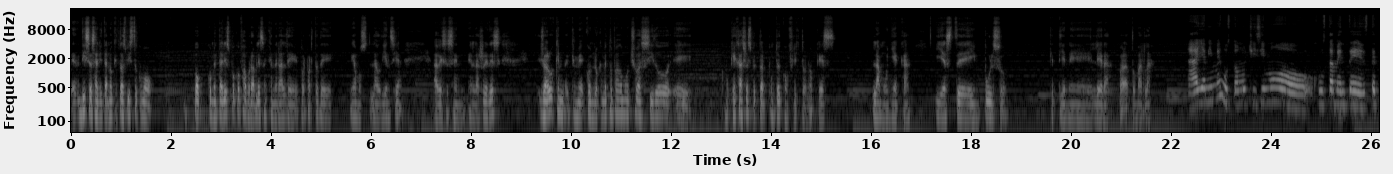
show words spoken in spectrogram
eh, dices Anita, ¿no? Que tú has visto como comentarios poco favorables en general de, por parte de, digamos, la audiencia, a veces en, las redes. Yo algo que, me, con lo que me he topado mucho ha sido eh, como quejas respecto al punto de conflicto, ¿no? Que es la muñeca y este impulso que tiene Leda para tomarla Ay, a mí me gustó muchísimo justamente este,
